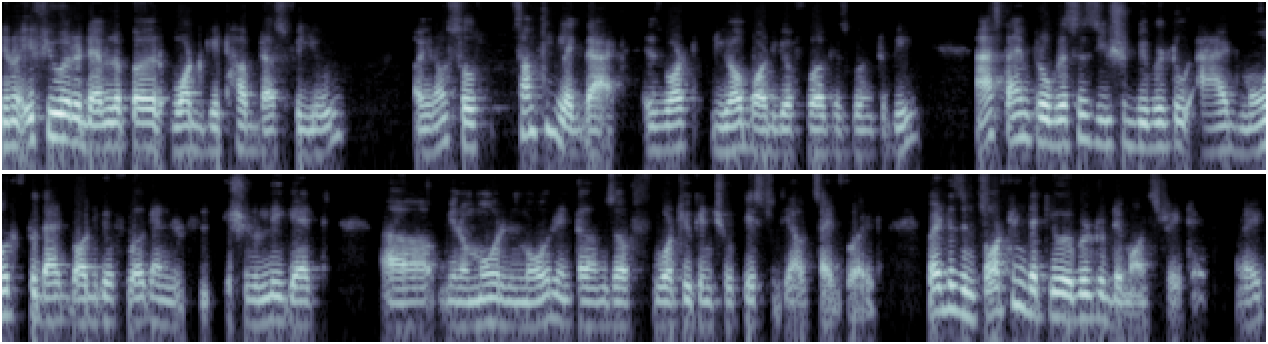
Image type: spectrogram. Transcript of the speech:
you know if you were a developer what github does for you uh, you know so something like that is what your body of work is going to be as time progresses you should be able to add more to that body of work and you should only get uh, you know more and more in terms of what you can showcase to the outside world but it is important that you're able to demonstrate it, right?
